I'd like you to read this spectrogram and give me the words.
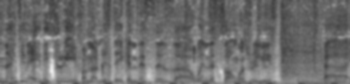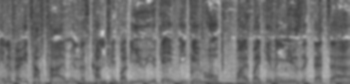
in 1983, if I'm not mistaken, this is uh, when this song was released. Uh, in a very tough time in this country, but you, you gave you gave hope by, by giving music that, uh,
